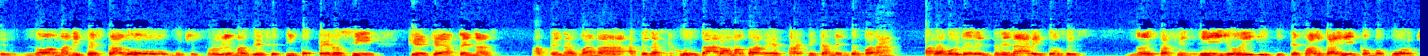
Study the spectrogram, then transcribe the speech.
eh, no ha manifestado muchos problemas de ese tipo, pero sí que, que apenas apenas van a apenas se juntaron otra vez prácticamente para para volver a entrenar. Entonces no está sencillo y, si te falta alguien como Furch,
